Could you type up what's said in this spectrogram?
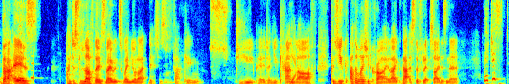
that is i just love those moments when you're like this is fucking stupid and you can Yeah. laugh because you otherwise you'd cry like that is the flip side isn't it They're just.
